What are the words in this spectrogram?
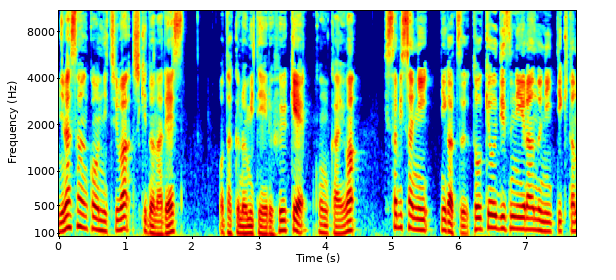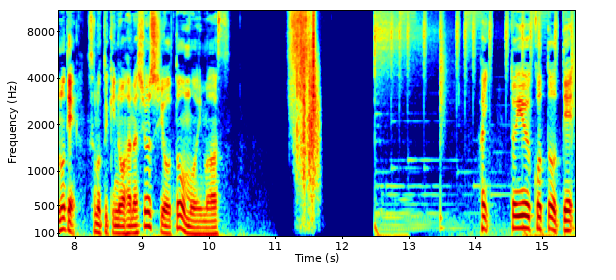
皆さんこんにちは、しきどなです。オタクの見ている風景、今回は久々に2月東京ディズニーランドに行ってきたので、その時のお話をしようと思います。はい。ということで、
